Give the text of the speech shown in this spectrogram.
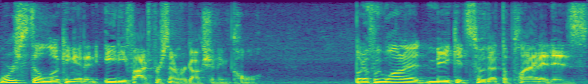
we're still looking at an 85% reduction in coal. But if we want to make it so that the planet is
